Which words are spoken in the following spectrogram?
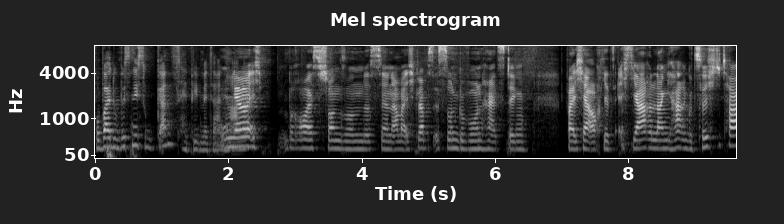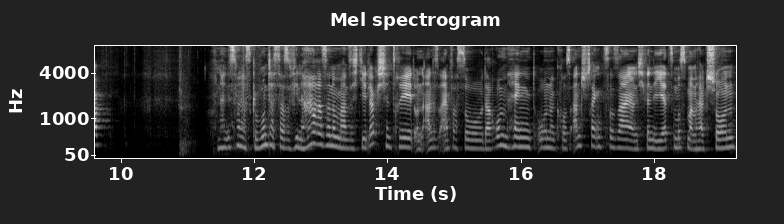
Wobei du bist nicht so ganz happy mit deinen Haaren. Ja, ich bereue es schon so ein bisschen, aber ich glaube, es ist so ein Gewohnheitsding, weil ich ja auch jetzt echt jahrelang die Haare gezüchtet habe. Und dann ist man das gewohnt, dass da so viele Haare sind und man sich die Löckchen dreht und alles einfach so da rumhängt, ohne groß anstrengend zu sein. Und ich finde, jetzt muss man halt schon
